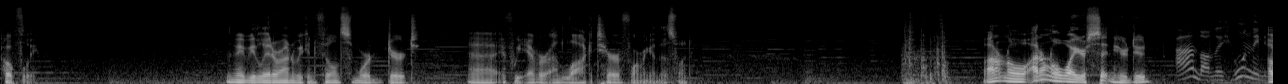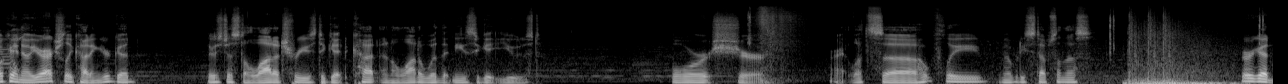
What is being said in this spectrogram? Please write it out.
Hopefully. And maybe later on we can fill in some more dirt uh, if we ever unlock terraforming in this one. I don't know. I don't know why you're sitting here, dude. Okay, no, you're actually cutting. You're good. There's just a lot of trees to get cut and a lot of wood that needs to get used. For sure. Alright, let's, uh, hopefully nobody steps on this. Very good.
